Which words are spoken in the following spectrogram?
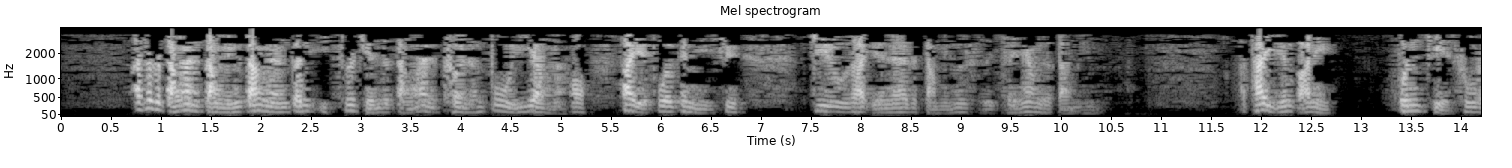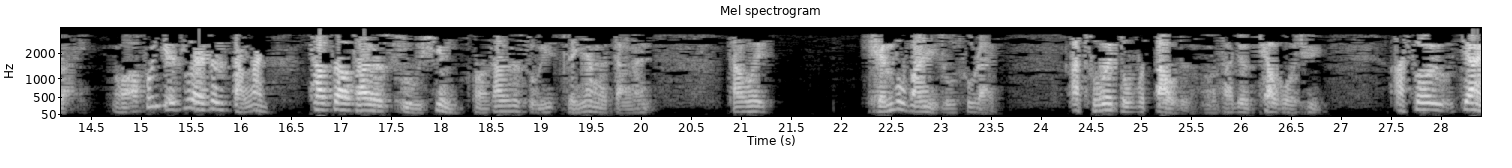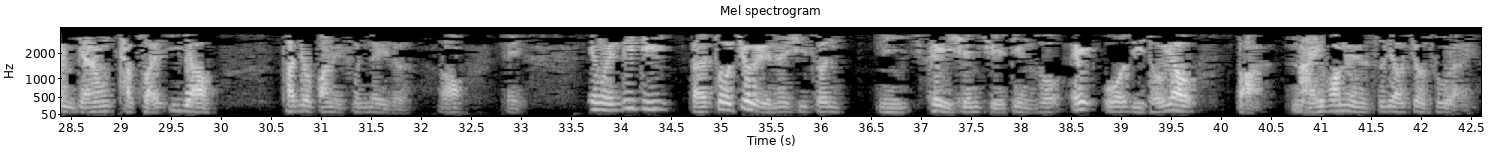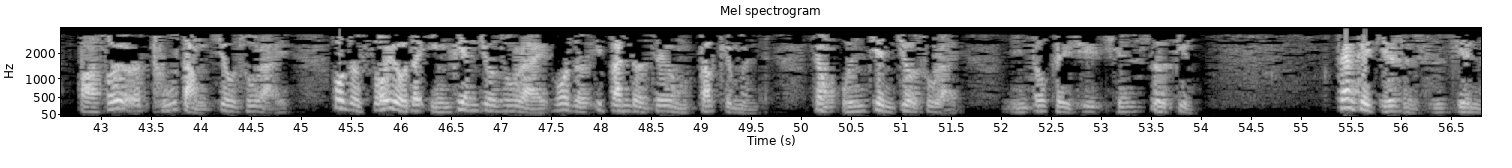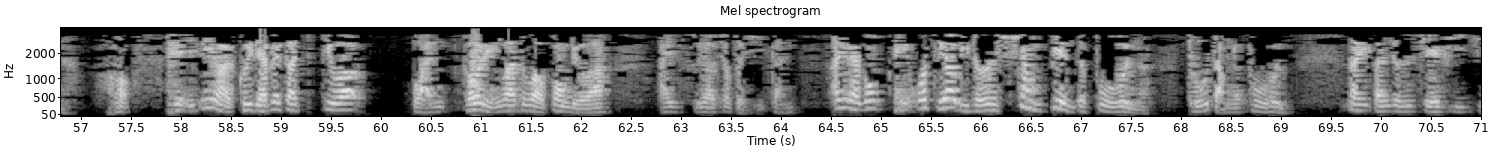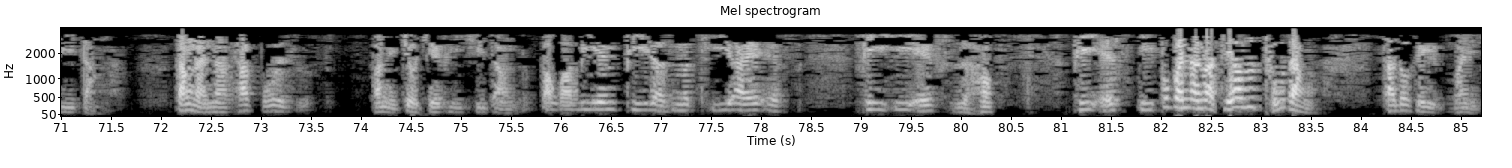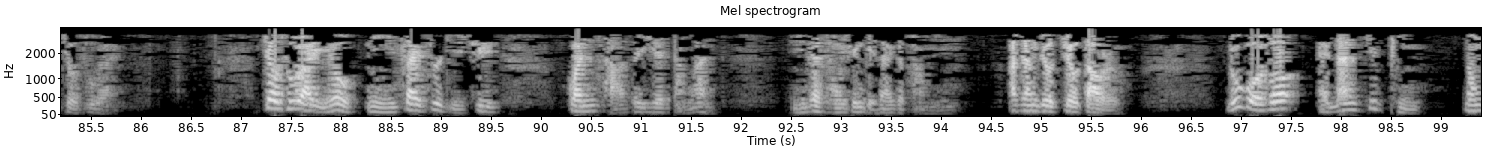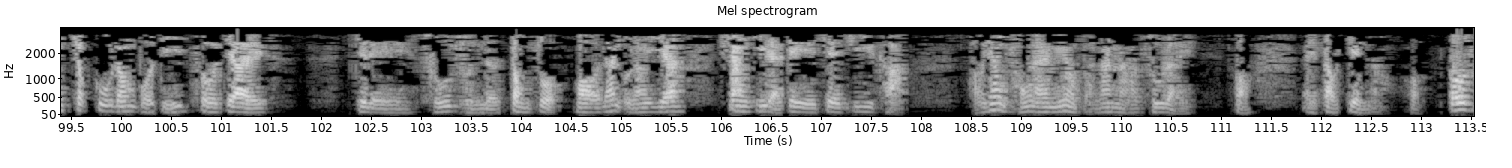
啊，这个档案档名当然跟之前的档案可能不一样了哦，他也不会跟你去记录他原来的档名是怎样的档名，他已经把你分解出来哦，分解出来这个档案，他知道它的属性哦，它是属于怎样的档案，他会全部把你读出来，啊，除非读不到的哦，他就跳过去，啊，所以这样讲读出来以后。他就帮你分类了，哦，哎，因为你滴呃做救援的时阵，你可以先决定说，哎，我里头要把哪一方面的资料救出来，把所有的图档救出来，或者所有的影片救出来，或者一般的这种 document 这种文件救出来，你都可以去先设定，这样可以节省时间呐，哦，另外规条要个救啊。玩可能我都有讲到啊，还需要相对时间。啊，你来讲，诶，我只要里头的相片的部分呢，图档的部分，那一般就是 JPG 档。当然呢，它不会只帮你就 JPG 档，包括 BMP 的什么 TIF、PCF 哈、PSD，不管哪哪，只要是图档，它都可以把你救出来。救出来以后，你再自己去。观察这些档案，你再重新给他一个厂名，啊，这样就救到了。如果说，哎，咱这片弄足够拢无伫做这个这个储存的动作，哦，咱有人伊啊相机来这一些记忆卡，好像从来没有把它拿出来，哦，诶，到电脑，哦，都是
